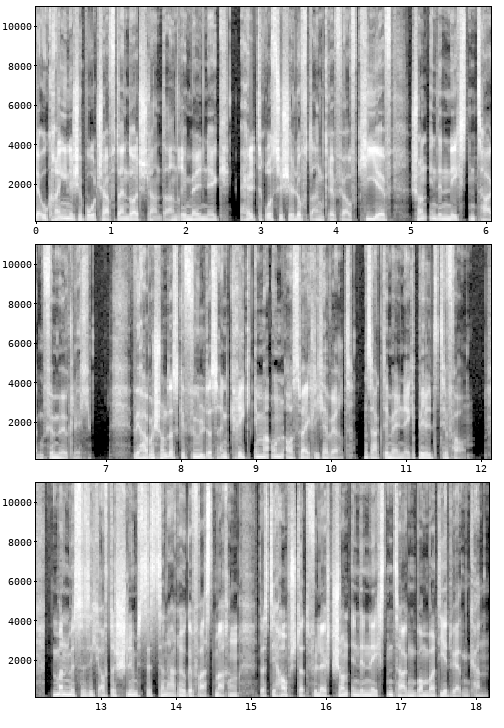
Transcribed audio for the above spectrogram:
Der ukrainische Botschafter in Deutschland, Andriy Melnik, hält russische Luftangriffe auf Kiew schon in den nächsten Tagen für möglich. Wir haben schon das Gefühl, dass ein Krieg immer unausweichlicher wird, sagte Melnik Bild TV. Man müsse sich auf das schlimmste Szenario gefasst machen, dass die Hauptstadt vielleicht schon in den nächsten Tagen bombardiert werden kann.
